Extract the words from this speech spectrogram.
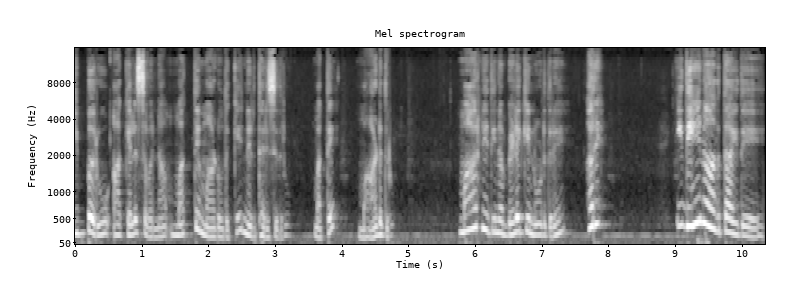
ಇಬ್ಬರೂ ಆ ಕೆಲಸವನ್ನು ಮತ್ತೆ ಮಾಡೋದಕ್ಕೆ ನಿರ್ಧರಿಸಿದರು, ಮತ್ತೆ ಮಾಡಿದ್ರು. ಮಾರನೇ ದಿನ ಬೆಳಗ್ಗೆ ನೋಡಿದ್ರೆ, ಅರೆ, ಇದೇನಾಗ್ತಾ ಇದೆ?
